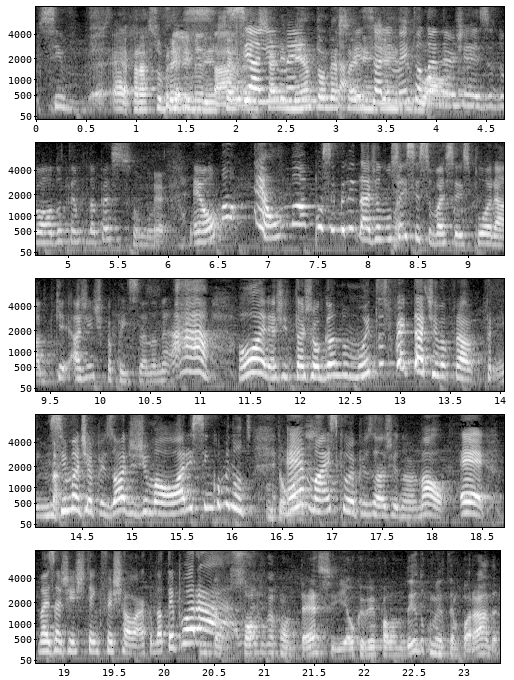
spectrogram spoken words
Se, É, pra sobreviver. alimentar. Se, se se alimenta- alimentam dessa Eles energia se alimentam residual, da energia né? residual do tempo da pessoa. É. É, uma, é uma possibilidade. Eu não sei se isso vai ser explorado, porque a gente fica pensando, né? Ah, olha, a gente tá jogando muita expectativa pra, pra- em cima de episódio de uma hora e cinco minutos. Então, é mas- mais que um episódio normal? É, mas a gente tem que fechar o arco da temporada. Então, só que o que acontece, e é o que eu venho falando desde o começo da temporada,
